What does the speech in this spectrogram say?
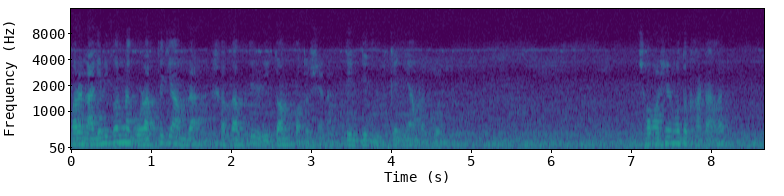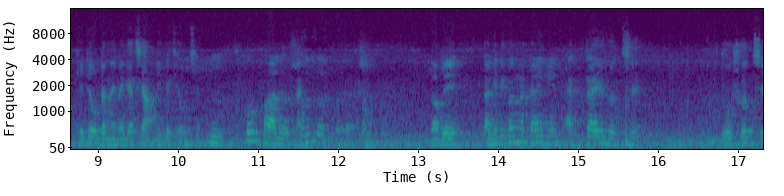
পরে নাগিনী কন্যা গোড়ার থেকে আমরা শতাব্দীর রিতম কত সেনা তিনটি গ্রুপকে নিয়ে আমরা করি ছ মাসের মতো খাটা হয় খেটে ওটা নেমে গেছে আপনি দেখেওছেন খুব ভালো তবে নাগিনী কন্যার কাহিনীর একটাই হচ্ছে দোষ হচ্ছে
